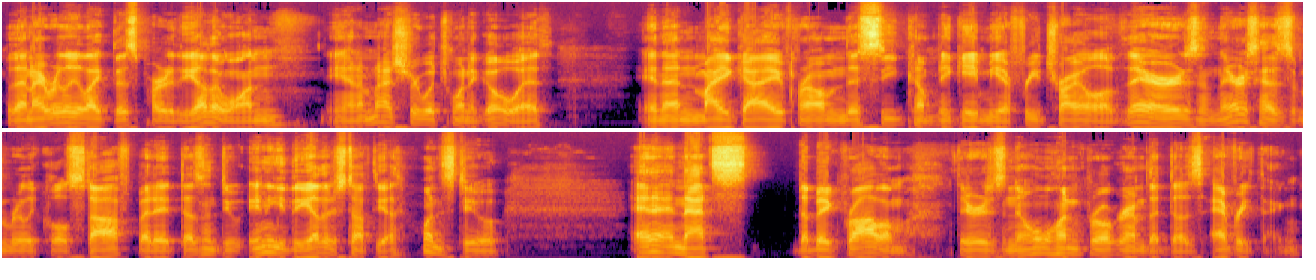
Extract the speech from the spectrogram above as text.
but then I really like this part of the other one, and I'm not sure which one to go with. And then my guy from this seed company gave me a free trial of theirs, and theirs has some really cool stuff, but it doesn't do any of the other stuff the other ones do. And, and that's the big problem. There is no one program that does everything.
